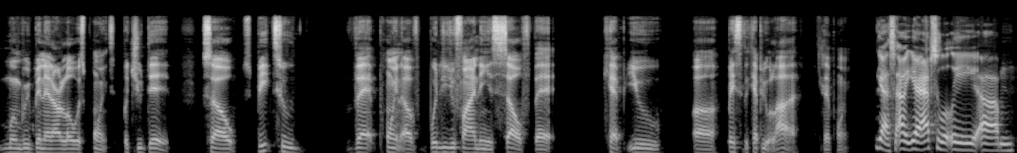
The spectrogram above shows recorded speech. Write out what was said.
when we've been at our lowest points, but you did. So speak to that point of what did you find in yourself that kept you uh basically kept you alive at that point? Yes uh, you're absolutely um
